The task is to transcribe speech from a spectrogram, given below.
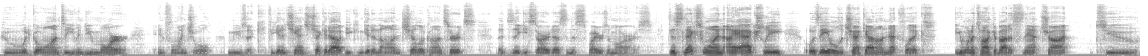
who would go on to even do more influential music. If you get a chance, check it out. You can get it on Qello concerts. That's Ziggy Stardust and the Spiders of Mars. This next one I actually was able to check out on Netflix. You want to talk about a snapshot to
